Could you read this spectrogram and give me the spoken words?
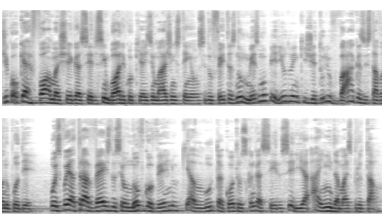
De qualquer forma, chega a ser simbólico que as imagens tenham sido feitas no mesmo período em que Getúlio Vargas estava no poder, pois foi através do seu novo governo que a luta contra os cangaceiros seria ainda mais brutal.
